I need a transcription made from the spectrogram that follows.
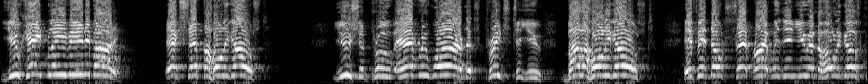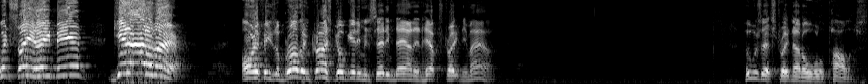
You can't believe anybody except the Holy Ghost. You should prove every word that's preached to you by the Holy Ghost. If it don't set right within you and the Holy Ghost, quit saying amen. Get out of there. Or if he's a brother in Christ, go get him and set him down and help straighten him out. Who was that straightened out old Apollos?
